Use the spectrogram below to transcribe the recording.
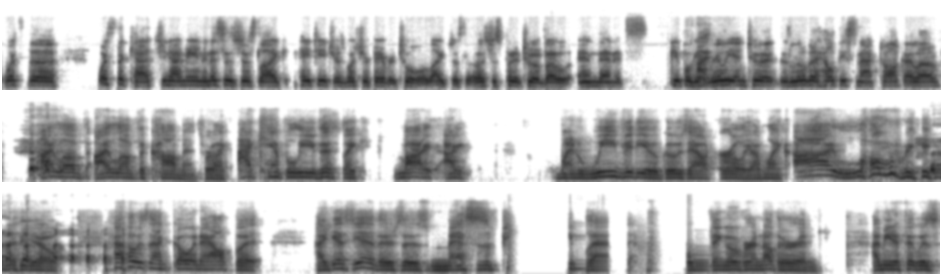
what's the what's the catch? You know what I mean? And this is just like, hey, teachers, what's your favorite tool? Like, just let's just put it to a vote, and then it's people get I- really into it. There's a little bit of healthy smack talk. I love. I love I love the comments. We're like, I can't believe this. Like my I when we video goes out early, I'm like, I love we video. How is that going out? But I guess yeah, there's those masses of people that one thing over another. And I mean, if it was,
